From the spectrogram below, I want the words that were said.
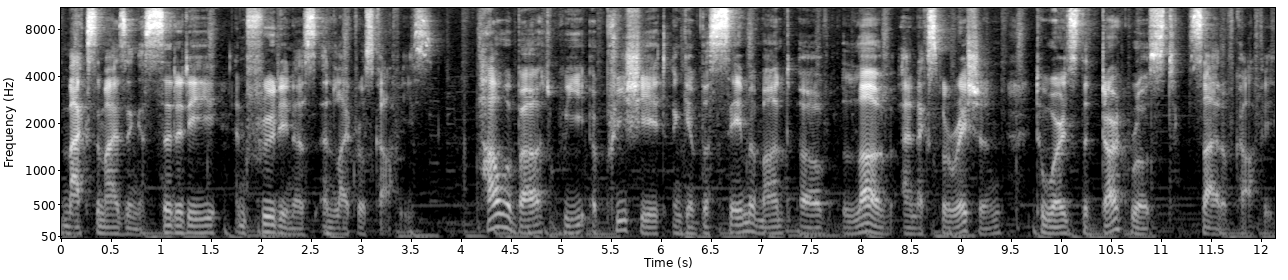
maximizing acidity and fruitiness in roast coffees. How about we appreciate and give the same amount of love and exploration towards the dark roast side of coffee?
